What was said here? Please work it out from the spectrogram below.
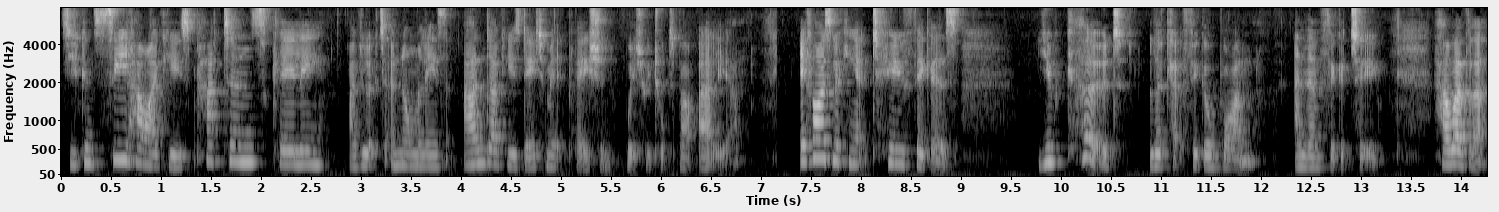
So you can see how I've used patterns clearly, I've looked at anomalies, and I've used data manipulation, which we talked about earlier. If I was looking at two figures, you could look at figure one and then figure two. However,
